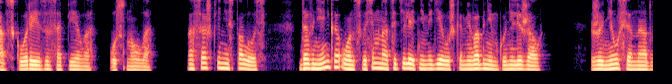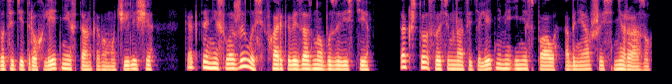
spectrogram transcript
а вскоре и засопела, уснула. А Сашке не спалось. Давненько он с восемнадцатилетними девушками в обнимку не лежал. Женился на 23-летней в танковом училище. Как-то не сложилось в Харькове зазнобу завести, так что с 18-летними и не спал, обнявшись ни разу.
